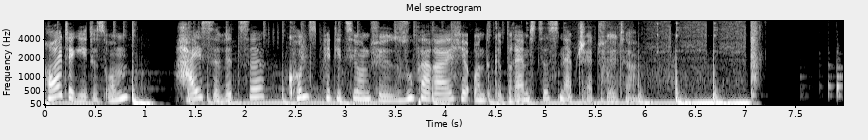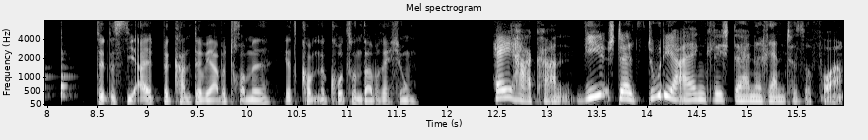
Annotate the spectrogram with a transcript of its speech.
Heute geht es um heiße Witze, Kunstpetitionen für Superreiche und gebremste Snapchat-Filter. Das ist die altbekannte Werbetrommel. Jetzt kommt eine kurze Unterbrechung. Hey Hakan, wie stellst du dir eigentlich deine Rente so vor?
